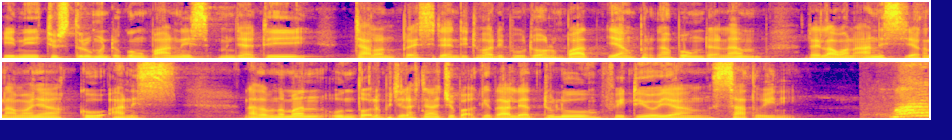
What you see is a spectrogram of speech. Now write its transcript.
ini justru mendukung Pak Anies menjadi calon presiden di 2024 yang bergabung dalam relawan Anies yang namanya Go Anies. Nah teman-teman untuk lebih jelasnya coba kita lihat dulu video yang satu ini. Mari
